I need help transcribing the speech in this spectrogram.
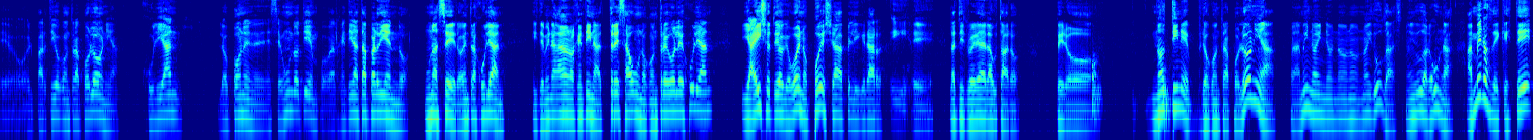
eh, o el partido contra Polonia, Julián lo pone en el segundo tiempo, Argentina está perdiendo 1 a 0, entra Julián y termina ganando Argentina 3 a 1 con tres goles de Julián, y ahí yo te digo que bueno, puede ya peligrar Y- eh, la titularidad de Lautaro, pero no tiene, pero contra Polonia, para mí no hay, no, no, no, no hay dudas, no hay duda alguna, a menos de que esté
